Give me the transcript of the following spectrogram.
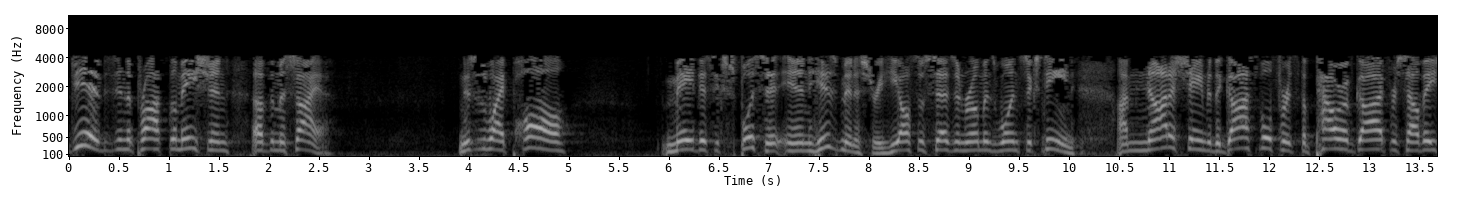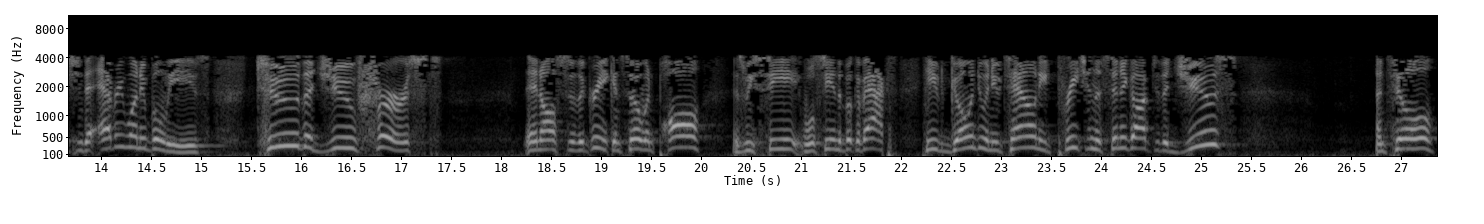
dibs in the proclamation of the Messiah. And this is why Paul made this explicit in his ministry. He also says in Romans 1:16, "I'm not ashamed of the gospel, for it's the power of God for salvation to everyone who believes, to the Jew first, and also the Greek." And so when Paul, as we see, we'll see in the book of Acts, he'd go into a new town, he'd preach in the synagogue to the Jews until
